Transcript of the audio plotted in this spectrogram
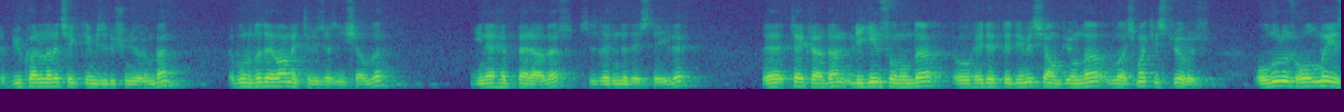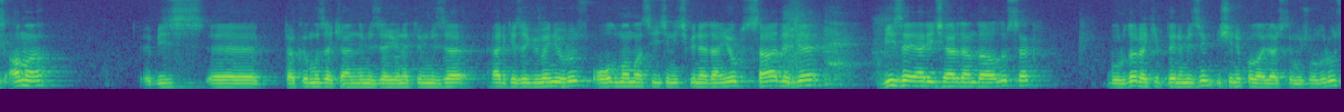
hep yukarılara çektiğimizi düşünüyorum ben. Bunu da devam ettireceğiz inşallah. Yine hep beraber sizlerin de desteğiyle ve tekrardan ligin sonunda o hedeflediğimiz şampiyonluğa ulaşmak istiyoruz. Oluruz olmayız ama biz e, takımımıza, kendimize, yönetimimize, herkese güveniyoruz. Olmaması için hiçbir neden yok. Sadece biz eğer içeriden dağılırsak burada rakiplerimizin işini kolaylaştırmış oluruz.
